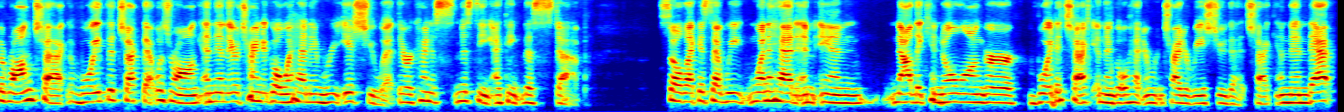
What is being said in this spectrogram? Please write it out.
the wrong check, void the check that was wrong, and then they were trying to go ahead and reissue it. They were kind of missing, I think, this step. So like I said, we went ahead and, and now they can no longer void a check and then go ahead and try to reissue that check. And then that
